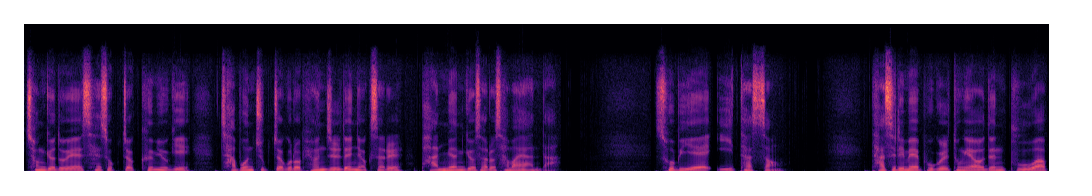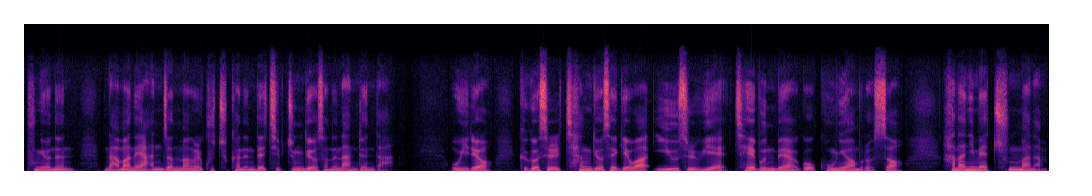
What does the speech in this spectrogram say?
청교도의 세속적 금욕이 자본축적으로 변질된 역사를 반면교사로 삼아야 한다. 소비의 이타성 다스림의 복을 통해 얻은 부와 풍요는 나만의 안전망을 구축하는 데 집중되어서는 안 된다. 오히려 그것을 창조 세계와 이웃을 위해 재분배하고 공유함으로써 하나님의 충만함,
